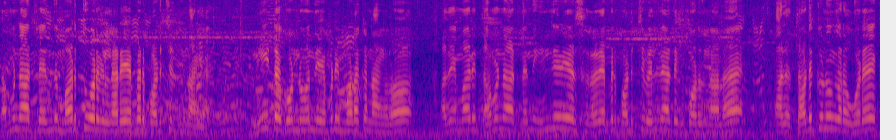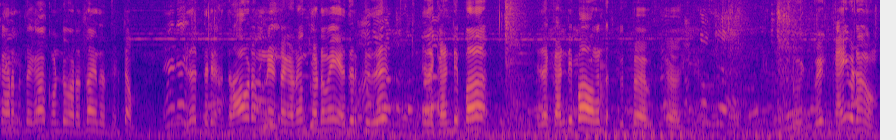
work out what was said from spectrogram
தமிழ்நாட்டிலேருந்து மருத்துவர்கள் நிறைய பேர் படிச்சுட்டு இருந்தாங்க. நீட்டை கொண்டு வந்து எப்படி முடக்கினாங்களோ அதே மாதிரி தமிழ்நாட்டிலேருந்து இன்ஜினியர்ஸ் நிறைய பேர் படித்து வெளிநாட்டுக்கு போகிறதுனால அதை தடுக்கணுங்கிற ஒரே காரணத்துக்காக கொண்டு வரது தான் இந்த திட்டம். இதை திரு- திராவிட முன்னேற்ற கழகம் கடுமையாக எதிர்க்குது. இதை கண்டிப்பாக இதை கண்டிப்பாக அவங்க இப்போ கைவிடணும்.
